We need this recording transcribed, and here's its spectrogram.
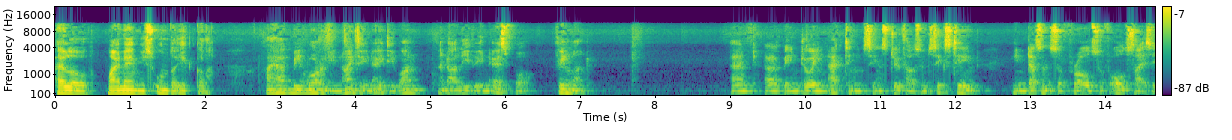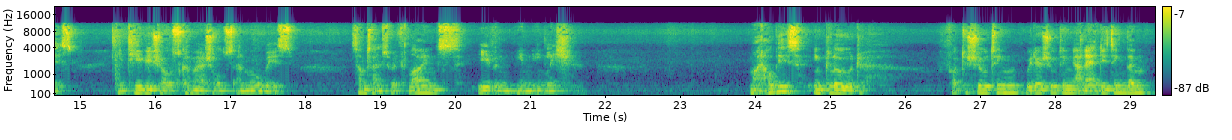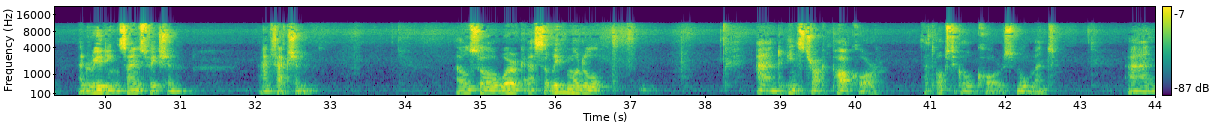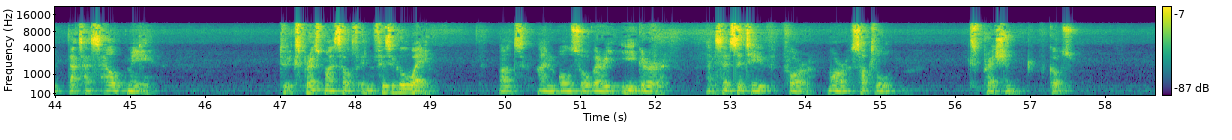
Hello, my name is Unto Ikkala. I have been born in 1981 and I live in Espoo, Finland. And I've been doing acting since 2016 in dozens of roles of all sizes, in TV shows, commercials and movies. Sometimes with lines, even in English. My hobbies include photo shooting, video shooting and editing them, and reading science fiction and faction. I also work as a live model and instruct parkour, that obstacle course movement. And that has helped me to express myself in a physical way. But I'm also very eager and sensitive for more subtle expression, of course.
